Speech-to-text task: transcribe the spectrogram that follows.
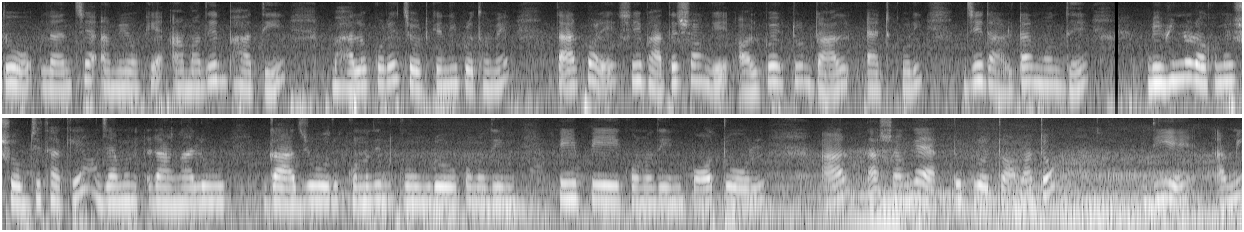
তো লাঞ্চে আমি ওকে আমাদের ভাতই ভালো করে চটকে নিই প্রথমে। তারপরে সেই ভাতের সঙ্গে অল্প একটু ডাল অ্যাড করি। যে ডালটার মধ্যে বিভিন্ন রকমের সবজি থাকে, যেমন রাঙালু, গাজর কোনো দিন কুমড়ো কোনো দিন পেঁপে কোনো দিন পটল, আর তার সঙ্গে এক টুকরো টমাটো দিয়ে আমি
